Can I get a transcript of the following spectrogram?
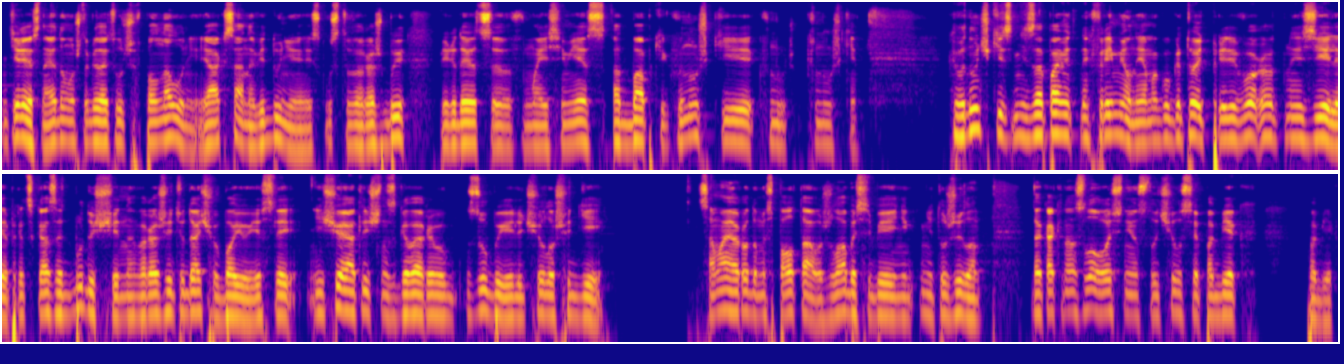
Интересно, я думал, что гадать лучше в полнолуние. Я Оксана, ведунья. Искусство ворожбы передается в моей семье от бабки к внушке... К, внуч, к внушке. К внучке из незапамятных времен. Я могу готовить приворотные зелья, предсказывать будущее, наворожить удачу в бою. Если еще я отлично сговариваю зубы и лечу лошадей. Сама я родом из Полтавы, жила бы себе и не, не тужила. Да как назло осенью случился побег... Побег.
